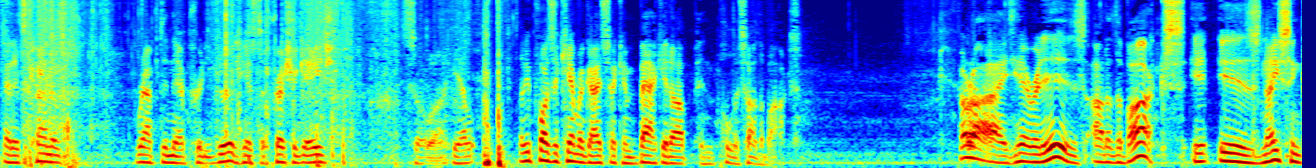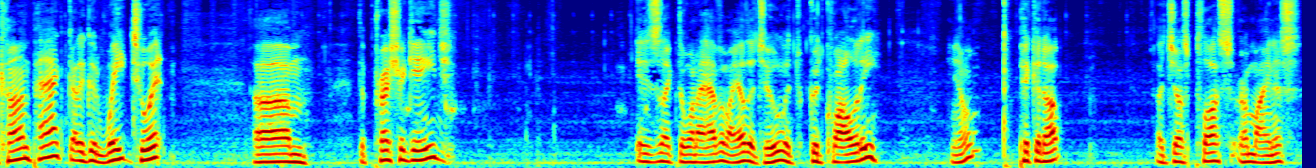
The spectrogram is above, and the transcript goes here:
that it's kind of wrapped in there pretty good. Here's the pressure gauge. So, uh, yeah, let me pause the camera, guys, so I can back it up and pull this out of the box. All right, here it is out of the box. It is nice and compact, got a good weight to it. Um, the pressure gauge is like the one I have in my other two. It's good quality. You know, pick it up, adjust plus or minus,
